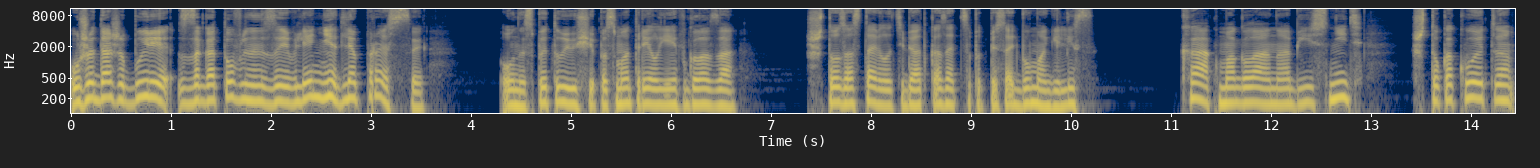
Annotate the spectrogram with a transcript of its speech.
Уже даже были заготовлены заявления для прессы. Он испытующе посмотрел ей в глаза — что заставило тебя отказаться подписать бумаги, Лис? Как могла она объяснить, что какое-то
